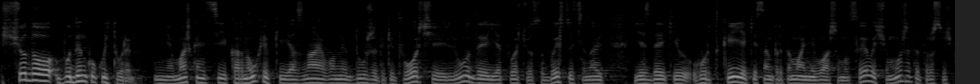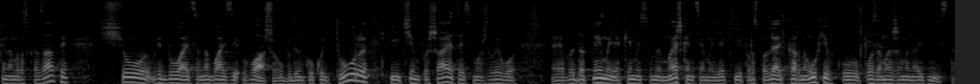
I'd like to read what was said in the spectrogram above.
Щодо будинку культури, мешканці Карнаухівки, я знаю, вони дуже такі творчі люди, є творчі особистості, навіть є деякі гуртки, які саме притаманні вашому селищу. Можете трошечки нам розказати, що відбувається на базі вашого будинку культури і чим пишаєтесь, можливо, е, видатними якимись мешканцями, які прославляють Карнаухівку поза межами навіть міста?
